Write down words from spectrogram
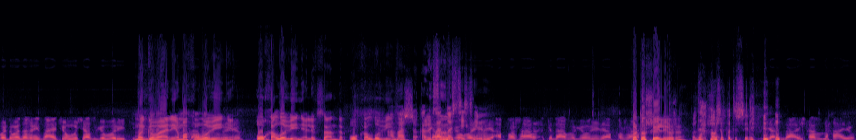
поэтому я даже не знаю, о чем вы сейчас говорите. Мы говорим о Да, Хэллоуине. О Хэллоуине, Александр. О Хэллоуине. А ваш, как вы Александр, Вы относитесь к говорили нему? о пожар, когда вы говорили о пожаре, Потушили уже. Да, уже потушили. я, да, я знаю.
